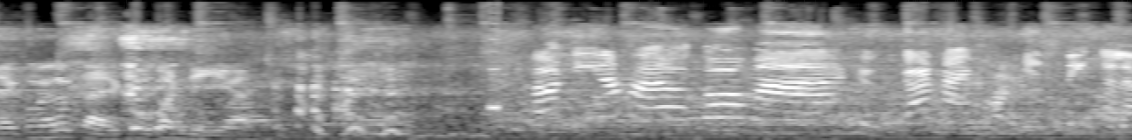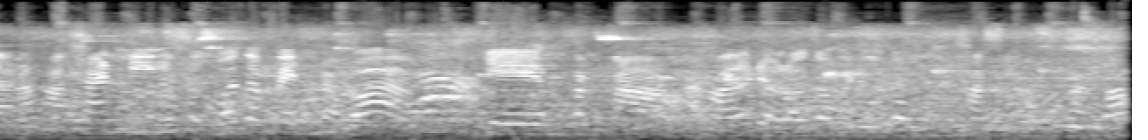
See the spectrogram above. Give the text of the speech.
เนี่ยกูไม่เข้าใจกูคนดีอะตอนนี้นะคะเราก็มาถึงด้านในของมิสติ้งกันแล้วนะคะชั้นนี้รู้สึกว่าจะเป็นแบบว่าเกมต่างๆนะคะแล้วเดี๋ยวเราจะไปดูตรงคาสิโนกันว่า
